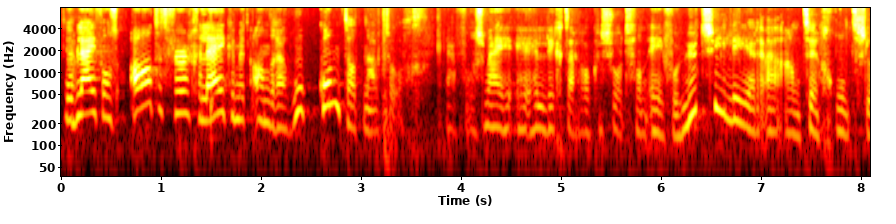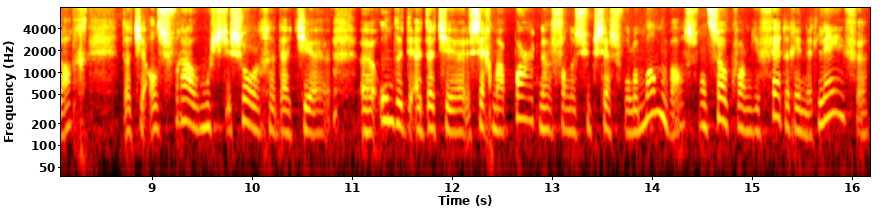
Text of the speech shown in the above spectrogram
We blijven ons altijd vergelijken met anderen. Hoe komt dat nou toch? Ja, volgens mij eh, ligt daar ook een soort van evolutieleer eh, aan ten grondslag. Dat je als vrouw moest je zorgen dat je, eh, onder de- dat je zeg maar partner van een succesvolle man was. Want zo kwam je verder in het leven.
